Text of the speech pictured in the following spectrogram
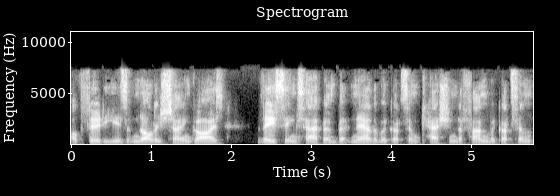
of 30 years of knowledge saying, guys, these things happen, but now that we've got some cash in the fund, we've got some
